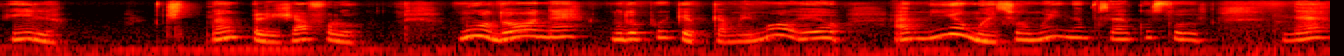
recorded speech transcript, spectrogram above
filha, de tanto ele já falou, mudou, né? Mudou por quê? Porque a mãe morreu. A minha mãe, sua mãe não, você é gostoso, né?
